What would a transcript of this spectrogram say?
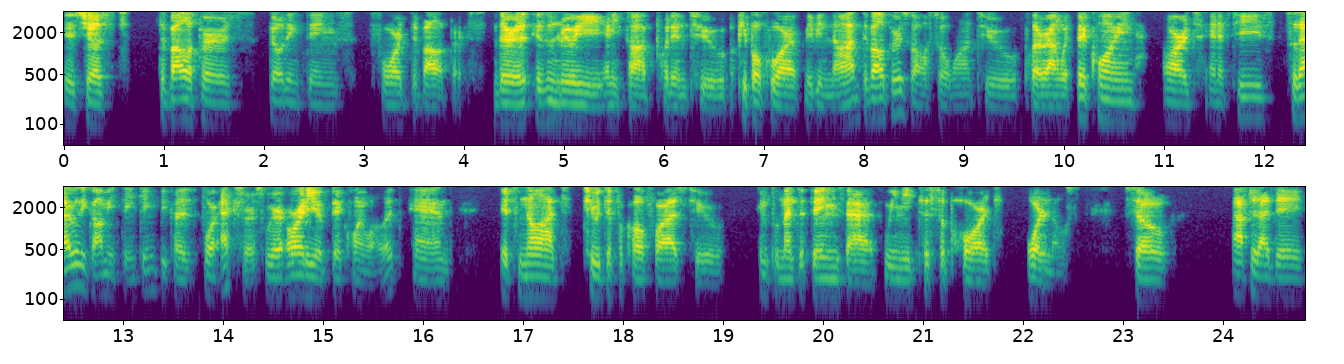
is just developers building things for developers. There isn't really any thought put into people who are maybe not developers, but also want to play around with Bitcoin, art, NFTs. So that really got me thinking because for Xverse, we're already a Bitcoin wallet and it's not too difficult for us to implement the things that we need to support ordinals. So after that day,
